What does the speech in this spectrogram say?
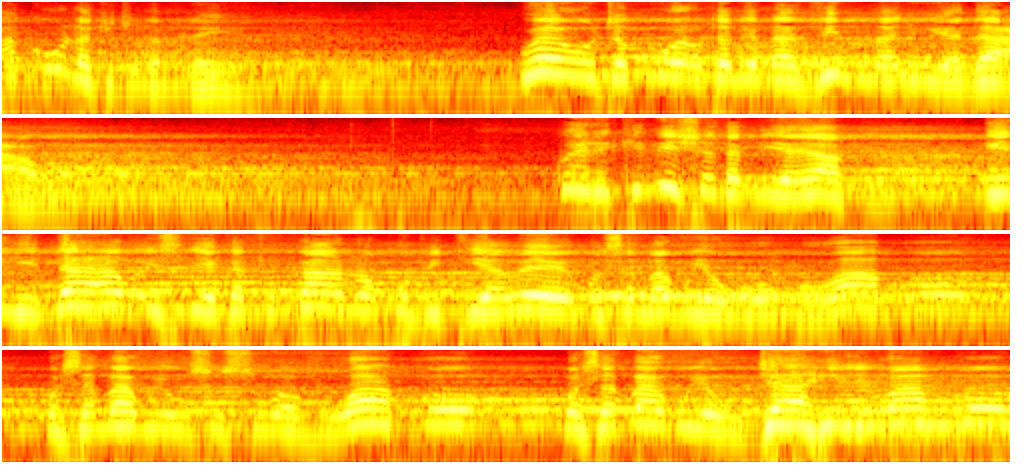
Hakuna kitu namna hiyo. Wewe utakuwa utabeba dhima juu ya dawa. Kurekebisha tabia yako ili dawa isije katukanwa kupitia wewe kwa sababu ya uongo wako kwa sababu ya ususuavu wako kwa sababu ya ujahili wako.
